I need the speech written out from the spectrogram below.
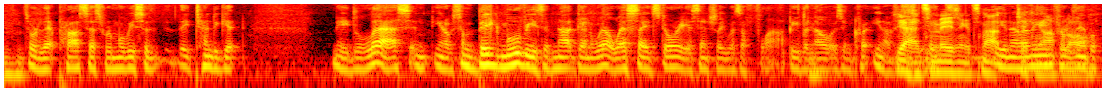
Mm-hmm. Sort of that process where movies, so they tend to get made less, and you know, some big movies have not done well. West Side Story essentially was a flop, even though it was incredible. You know, Yeah, it's amazing it's not You know, what I mean, for example.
